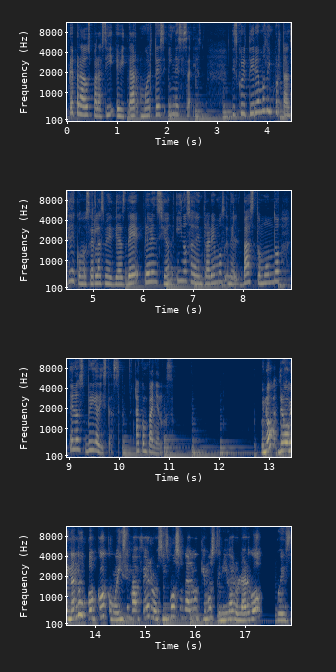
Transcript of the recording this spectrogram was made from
preparados para así evitar muertes innecesarias. Discutiremos la importancia de conocer las medidas de prevención y nos adentraremos en el vasto mundo de los brigadistas. Acompáñanos. Bueno, rebobinando un poco, como dice Maffer, los sismos son algo que hemos tenido a lo largo pues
